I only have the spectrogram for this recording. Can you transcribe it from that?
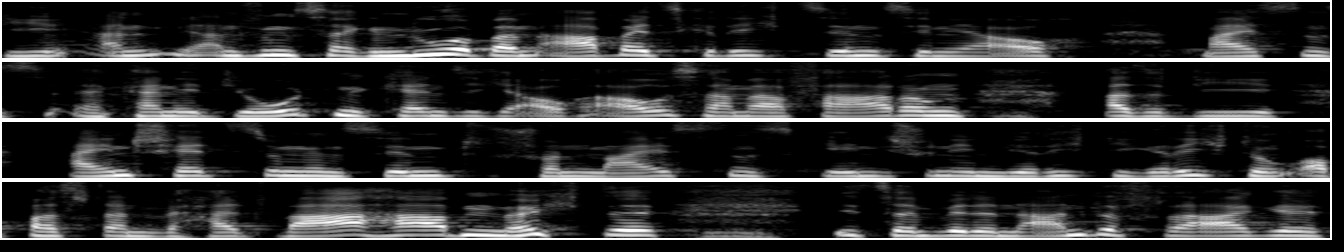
die in Anführungszeichen nur beim Arbeitsgericht sind, sind ja auch meistens äh, keine Idioten, kennen sich auch aus, haben Erfahrung. Also die Einschätzungen sind schon meistens, gehen schon in die richtige Richtung. Ob man es dann halt wahrhaben möchte, ist dann wieder eine andere Frage.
